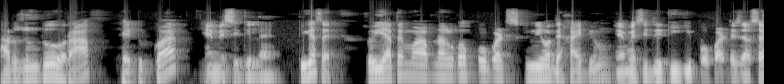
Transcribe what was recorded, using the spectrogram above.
আৰু যোনটো ৰাফ সেইটোক কয় M A C D line ঠিক আছে? চ' ইয়াতে মই আপোনালোকক প্ৰপাৰ্টিজখিনিও দেখাই দিওঁ। এম এ চি ডিৰ কি কি প্ৰপাৰ্টিজ আছে।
